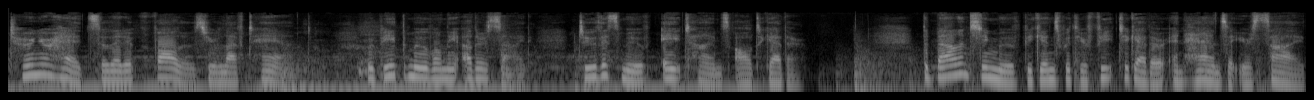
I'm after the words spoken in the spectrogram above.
Turn your head so that it follows your left hand. Repeat the move on the other side. Do this move eight times altogether. The balancing move begins with your feet together and hands at your side.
